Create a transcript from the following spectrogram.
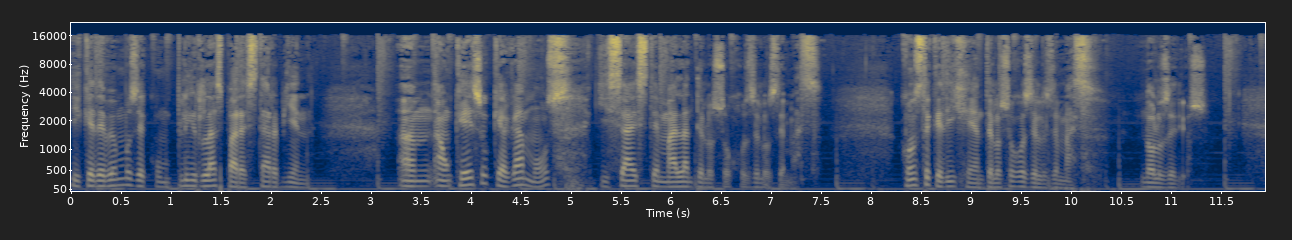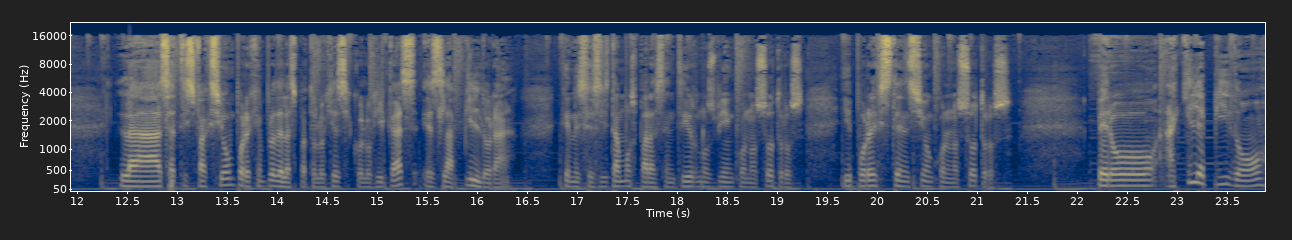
y que debemos de cumplirlas para estar bien, aunque eso que hagamos quizá esté mal ante los ojos de los demás. Conste que dije ante los ojos de los demás, no los de Dios. La satisfacción, por ejemplo, de las patologías psicológicas es la píldora que necesitamos para sentirnos bien con nosotros y por extensión con nosotros. Pero aquí le pido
